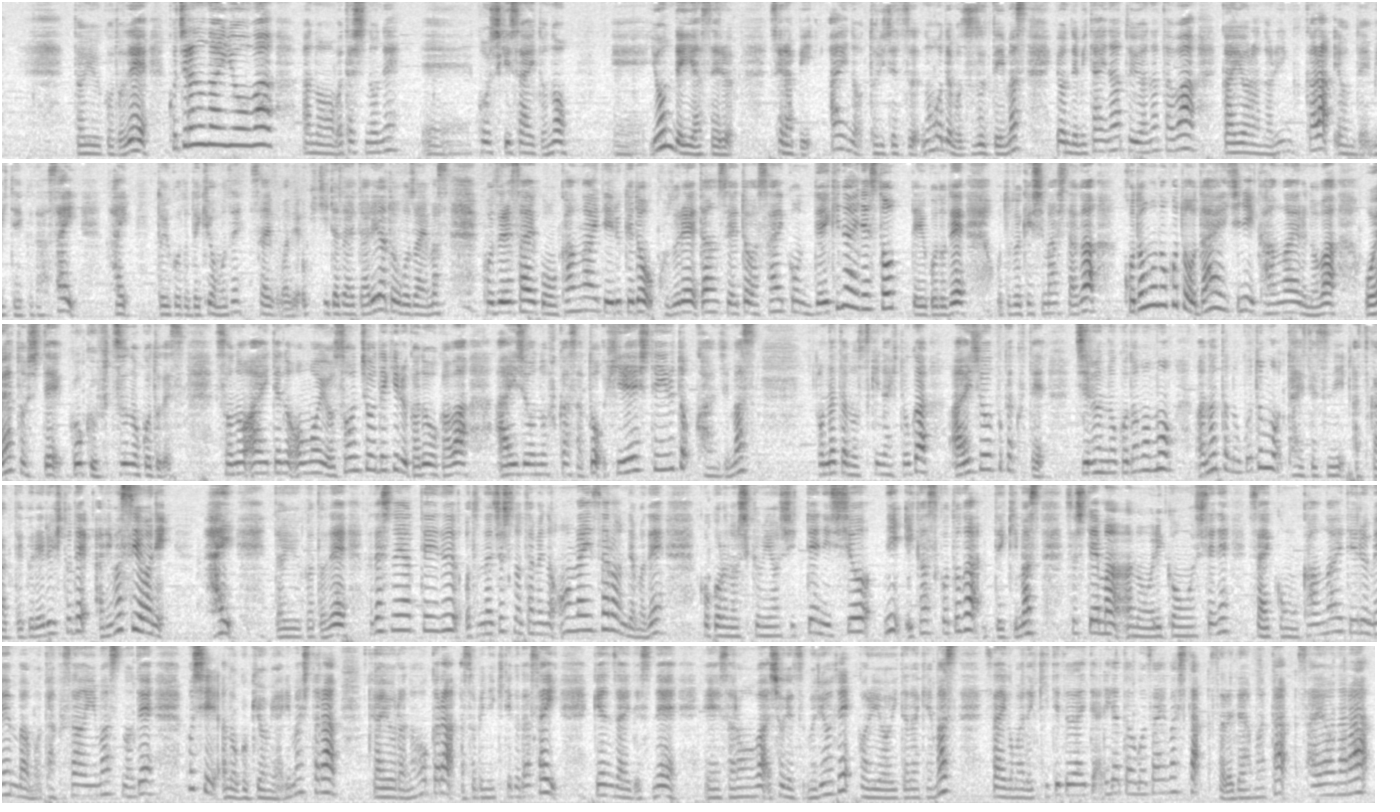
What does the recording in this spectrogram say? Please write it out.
ということでこちらの内容はあの私のね、えー、公式サイトの「えー、読んで癒せるセラピー愛のトリセツの方でも綴っています。読んでみたいなというあなたは概要欄のリンクから読んでみてください。はい。ということで今日もね最後までお聴きいただいてありがとうございます。子連れ再婚を考えているけど子連れ男性とは再婚できないですとっていうことでお届けしましたが子供のことを第一に考えるのは親としてごく普通のことです。その相手の思いを尊重できるかどうかは愛情の深さと比例していると感じます。あなたの好きな人が愛情深くて自分の子供もあなたのことも大切に扱ってくれる人でありますように。はい。ということで、私のやっている大人女子のためのオンラインサロンでもね、心の仕組みを知って日常に生かすことができます。そして、まあ、あの、離婚をしてね、再婚を考えているメンバーもたくさんいますので、もし、あの、ご興味ありましたら、概要欄の方から遊びに来てください。現在ですね、え、サロンは初月無料でご利用いただけます。最後まで聞いていただいてありがとうございました。それではまた、さようなら。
